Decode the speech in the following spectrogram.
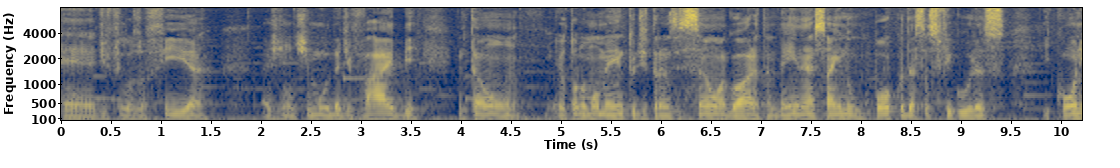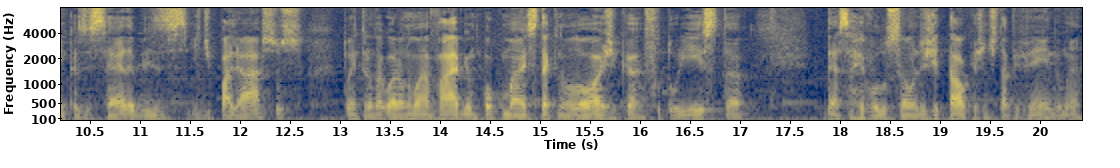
é, de filosofia, a gente muda de vibe. Então, eu estou no momento de transição agora também, né? Saindo um pouco dessas figuras icônicas e célebres e de palhaços. Estou entrando agora numa vibe um pouco mais tecnológica, futurista, dessa revolução digital que a gente está vivendo, né?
